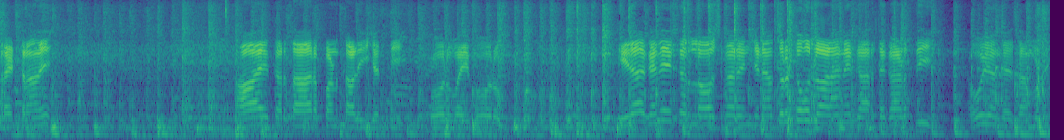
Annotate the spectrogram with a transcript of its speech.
ਟਰੈਕਟਰਾਂ ਦੇ। ਆਏ ਕਰਤਾਰ 4536 4x4 ਇਹਦਾ ਕਹਿੰਦੇ ਕਰਲੋਸ ਕਰ ਇੰਜਣ ਉਧਰ ਢੋਲ ਵਾਲਿਆਂ ਨੇ ਗਰਦ ਕੱਢਤੀ, ਹੋ ਜਾਂਦੇ ਸਾਹਮਣੇ।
